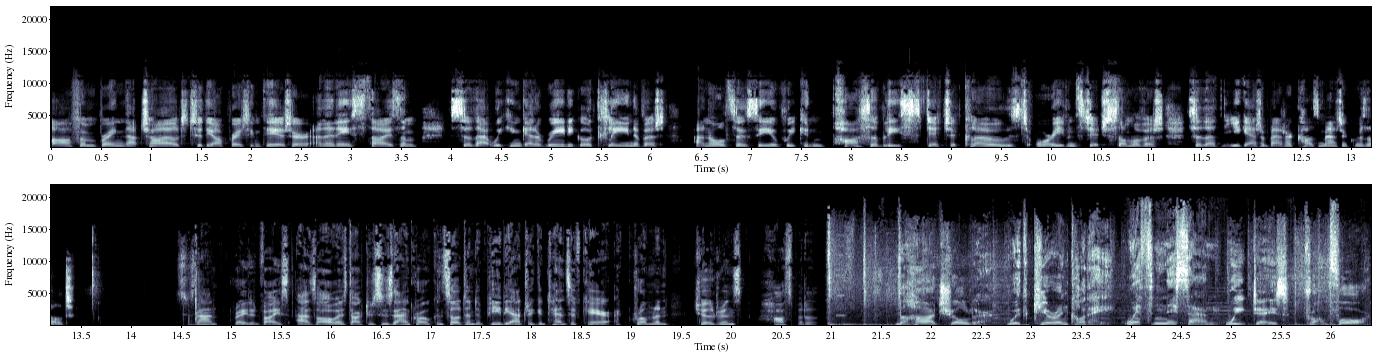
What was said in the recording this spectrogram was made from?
often bring that child to the operating theatre and anesthetize them so that we can get a really good clean of it and also see if we can possibly stitch it closed or even stitch some of it so that you get a better cosmetic result. Suzanne, great advice. As always, Dr. Suzanne Crowe, consultant in paediatric intensive care at Crumlin Children's Hospital. The Hard Shoulder with Kieran Cuddihy. With Nissan. Weekdays from 4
